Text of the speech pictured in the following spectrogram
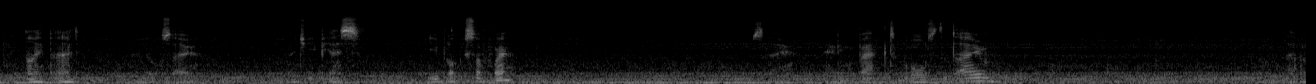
on the iPad and also on the GPS u-blox software. So heading back towards the dome. Level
